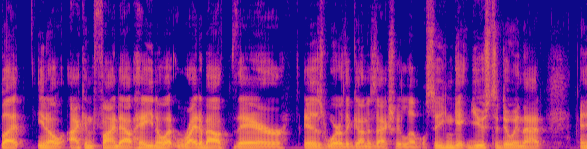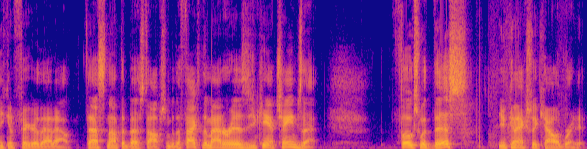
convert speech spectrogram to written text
but you know, I can find out, hey, you know what, right about there is where the gun is actually level. So you can get used to doing that and you can figure that out. That's not the best option, but the fact of the matter is you can't change that. Folks, with this, you can actually calibrate it.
